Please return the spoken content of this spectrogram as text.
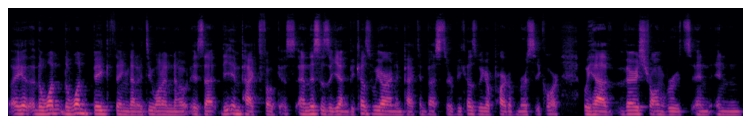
the one the one big thing that I do want to note is that the impact focus, and this is again because we are an impact investor, because we are part of Mercy Corps, we have very strong roots in in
